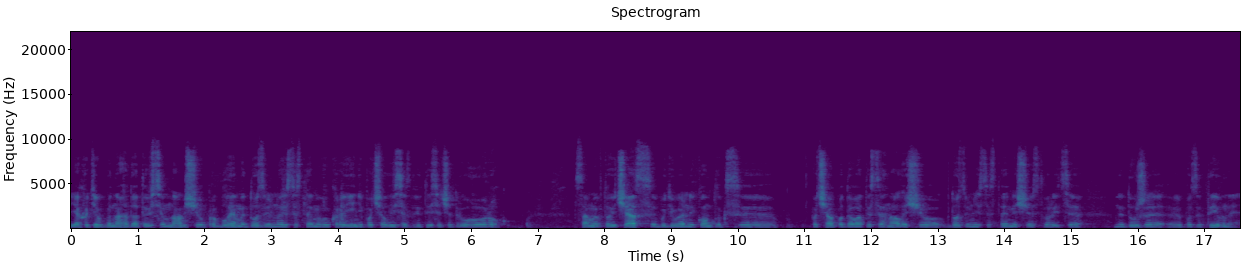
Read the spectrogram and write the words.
Я хотів би нагадати усім нам, що проблеми дозвільної системи в Україні почалися з 2002 року. Саме в той час будівельний комплекс е, почав подавати сигнали, що в дозвільній системі щось твориться не дуже е, позитивне,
